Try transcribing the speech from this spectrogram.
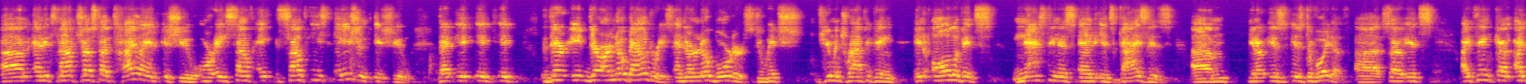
um, and it's not just a Thailand issue or a South a, Southeast Asian issue. That it it, it there it, there are no boundaries and there are no borders to which human trafficking, in all of its nastiness and its guises, um, you know, is is devoid of. Uh, so it's I think um, I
